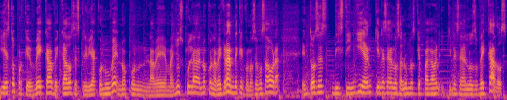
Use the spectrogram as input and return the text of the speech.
y esto porque beca, becado se escribía con V, no con la B mayúscula, no con la B grande que conocemos ahora. Entonces distinguían quiénes eran los alumnos que pagaban y quiénes eran los becados.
